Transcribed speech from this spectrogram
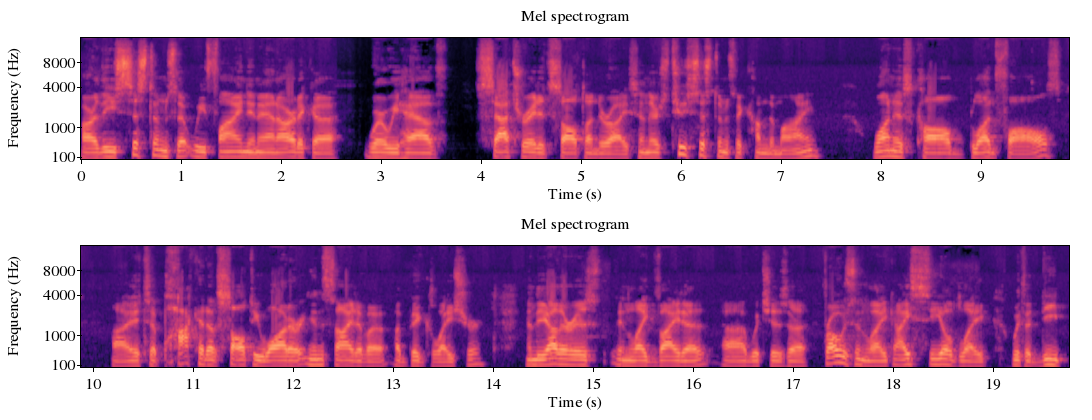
are these systems that we find in Antarctica where we have saturated salt under ice. And there's two systems that come to mind. One is called Blood Falls. Uh, it's a pocket of salty water inside of a, a, big glacier. And the other is in Lake Vida, uh, which is a frozen lake, ice sealed lake with a deep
